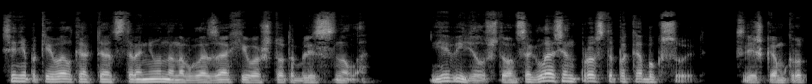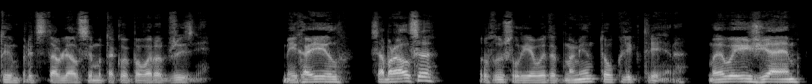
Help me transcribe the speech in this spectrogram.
Сеня покивал как-то отстраненно, но в глазах его что-то блеснуло. Я видел, что он согласен, просто пока буксует. Слишком крутым представлялся ему такой поворот в жизни. «Михаил, собрался?» — услышал я в этот момент оклик тренера. «Мы выезжаем!»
